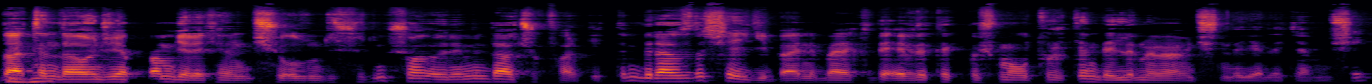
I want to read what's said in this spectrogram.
Zaten Hı-hı. daha önce yapmam gereken bir şey olduğunu düşündüm. Şu an önemini daha çok fark ettim. Biraz da şey gibi hani belki de evde tek başıma otururken delirmemem için de gereken bir şey.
